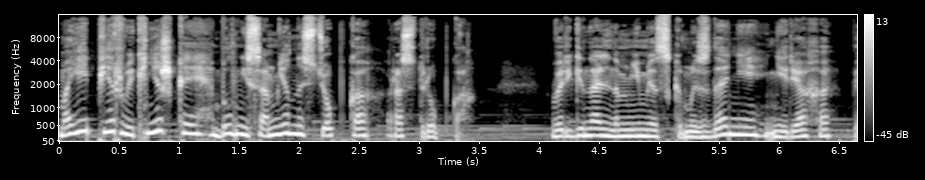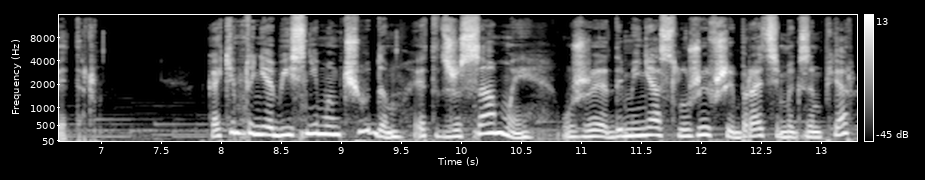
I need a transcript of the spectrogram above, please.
Моей первой книжкой был, несомненно, Степка Растрепка в оригинальном немецком издании «Неряха Петер». Каким-то необъяснимым чудом этот же самый, уже до меня служивший братьям экземпляр,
